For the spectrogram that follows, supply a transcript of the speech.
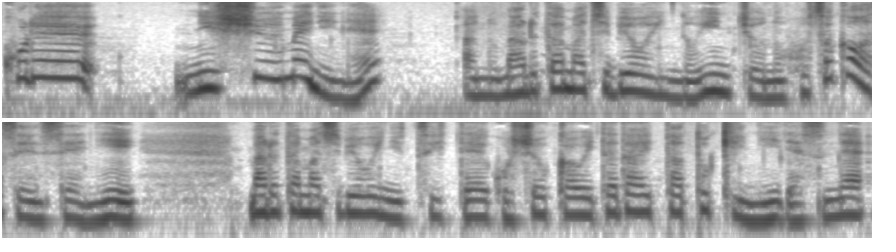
これ2週目にねあの丸太町病院の院長の細川先生に丸太町病院についてご紹介をいただいた時にですね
